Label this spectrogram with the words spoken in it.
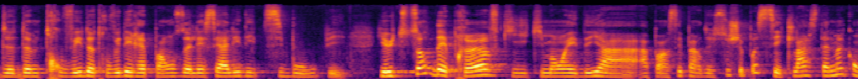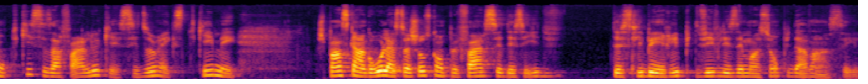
de, me trouver, de trouver des réponses, de laisser aller des petits bouts. Puis il y a eu toutes sortes d'épreuves qui, qui m'ont aidé à, passer par-dessus. Je sais pas si c'est clair, c'est tellement compliqué ces affaires-là que c'est dur à expliquer, mais je pense qu'en gros, la seule chose qu'on peut faire, c'est d'essayer de, se libérer, puis de vivre les émotions, puis d'avancer.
